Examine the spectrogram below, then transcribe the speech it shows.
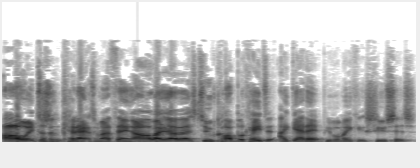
Oh, it doesn't connect to my thing. Oh my god, it's too complicated. I get it. People make excuses.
